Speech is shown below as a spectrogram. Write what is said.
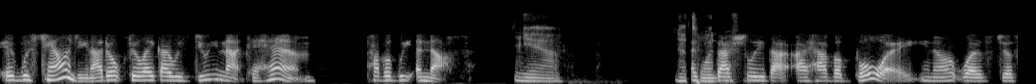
it was challenging. I don't feel like I was doing that to him probably enough. Yeah. That's especially wonderful. that I have a boy, you know, it was just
